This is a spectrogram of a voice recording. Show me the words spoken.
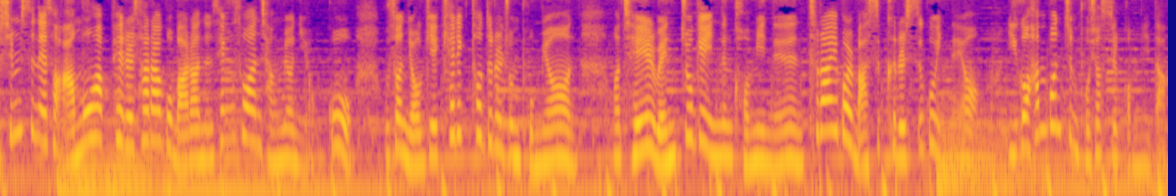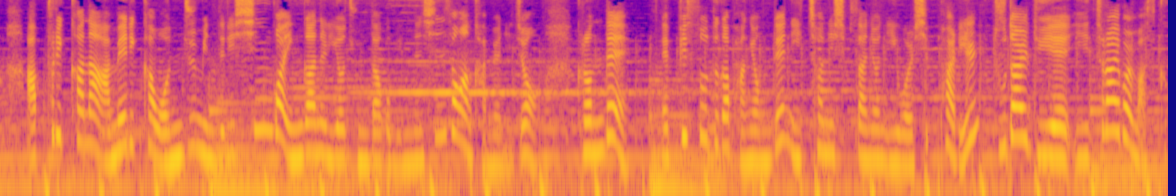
심슨에서 암호화폐를 사라고 말하는 생소한 장면이었고, 우선 여기에 캐릭터들을 좀 보면, 아, 제일 왼쪽에 있는 거미는 트라이벌 마스크를 쓰고 있네요. 이거 한 번쯤 보셨을 겁니다. 아프리카나 아메리카 원주민들이 신과 인간을 이어준다고 믿는 신성한 가면이죠. 그런데 에피소드가 방영된 2024년 2월 18일 두 달 뒤에 이 트라이벌 마스크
